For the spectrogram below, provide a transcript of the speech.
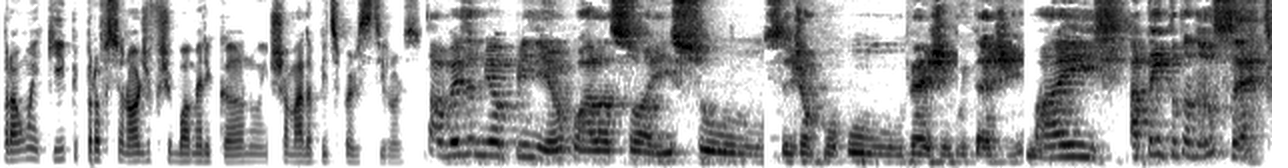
para uma equipe profissional de futebol americano chamada Pittsburgh Steelers? Talvez a minha opinião com relação a isso seja um pouco divergente muita gente, mas até então tá dando certo.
